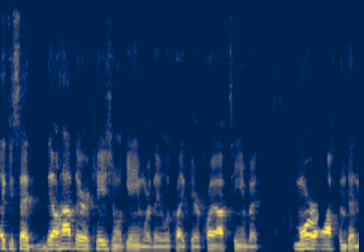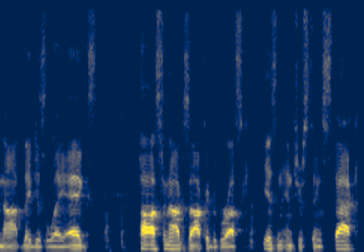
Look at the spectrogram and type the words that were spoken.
like you said, they'll have their occasional game where they look like they're a playoff team, but more often than not, they just lay eggs. Pastrnak, Zacha, DeBrusk is an interesting stack.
